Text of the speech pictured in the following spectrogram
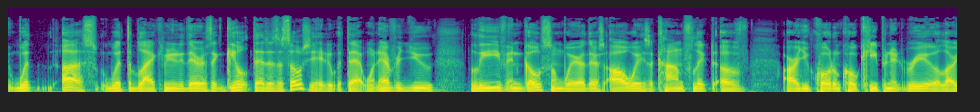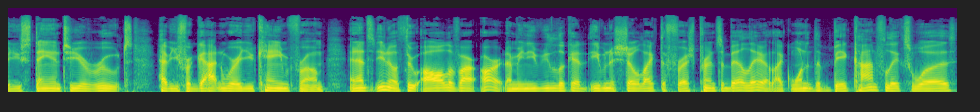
with us, with the black community, there is a guilt that is associated with that. Whenever you leave and go somewhere, there's always a conflict of are you quote unquote keeping it real? Are you staying to your roots? Have you forgotten where you came from? And that's you know through all of our art. I mean, if you look at even a show like The Fresh Prince of Bel Air, like one of the big conflicts was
